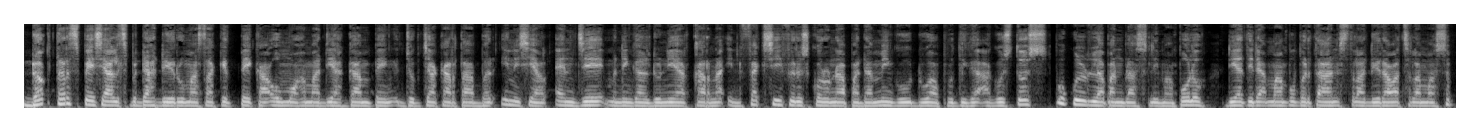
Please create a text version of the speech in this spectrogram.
Dokter spesialis bedah di Rumah Sakit PKU Muhammadiyah Gamping, Yogyakarta berinisial NJ meninggal dunia karena infeksi virus corona pada Minggu 23 Agustus pukul 18.50. Dia tidak mampu bertahan setelah dirawat selama 10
